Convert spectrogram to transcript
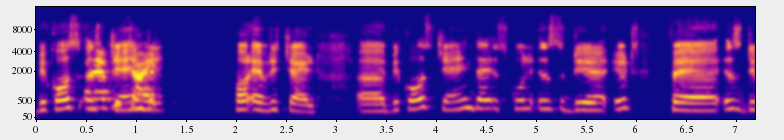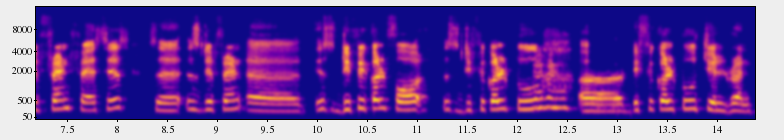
because For every change child. for every child uh, because change the school is it's is different faces uh, is different uh, is difficult for is difficult to Mhm. uh, difficult to children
